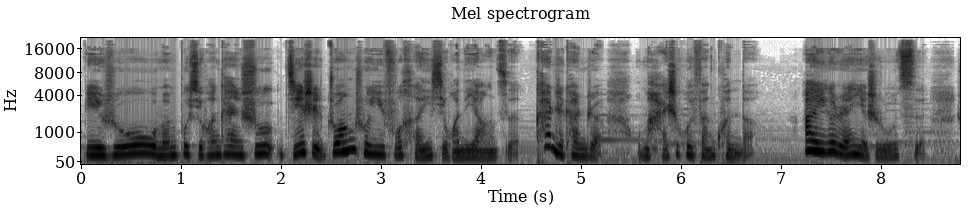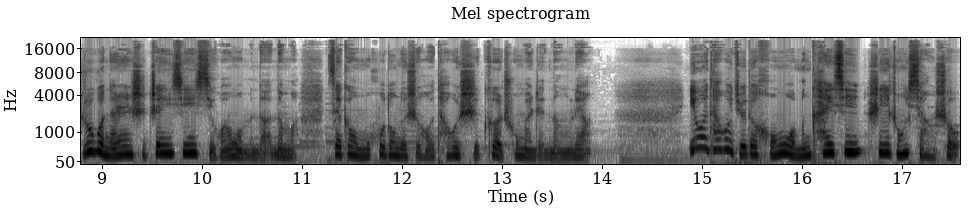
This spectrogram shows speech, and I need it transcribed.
比如我们不喜欢看书，即使装出一副很喜欢的样子，看着看着，我们还是会犯困的。爱一个人也是如此。如果男人是真心喜欢我们的，那么在跟我们互动的时候，他会时刻充满着能量，因为他会觉得哄我们开心是一种享受，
